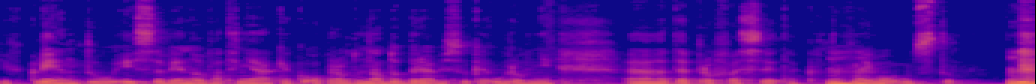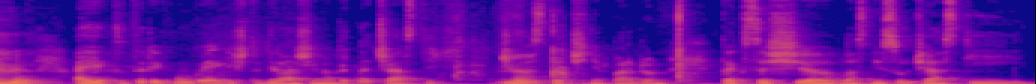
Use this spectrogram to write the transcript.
těch klientů, i se věnovat nějak jako opravdu na dobré, vysoké úrovni uh, té profesi, tak, tak mm-hmm. mají mou úctu. Mm-hmm. A jak to tedy funguje, když to děláš jenom takhle části, částečně, pardon, tak seš eh, vlastně součástí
